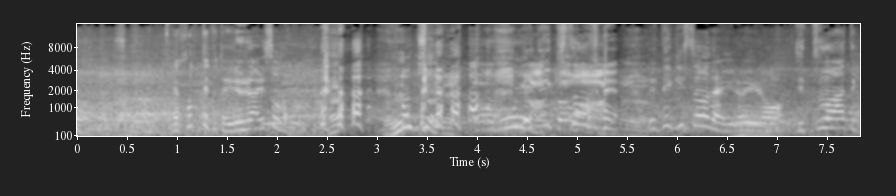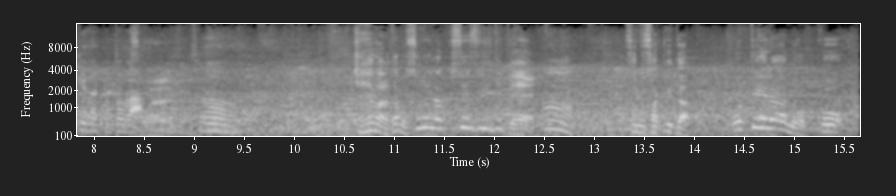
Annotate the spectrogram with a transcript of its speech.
う。いや掘っていくといろいろありそうだね。え出てきそうだよ。出てきそうだよいろいろ実話的なことが。はいじゃあだから多分それが癖づいててうん。うんそのさっき言ったお寺の子。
